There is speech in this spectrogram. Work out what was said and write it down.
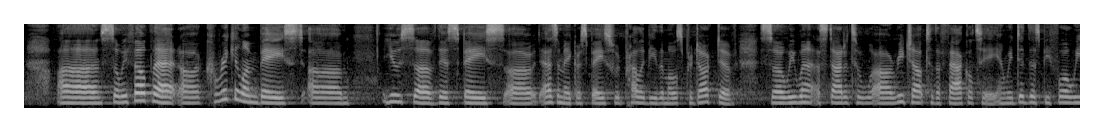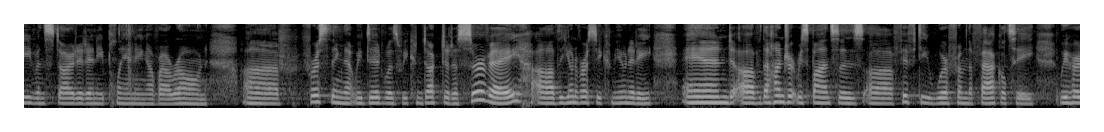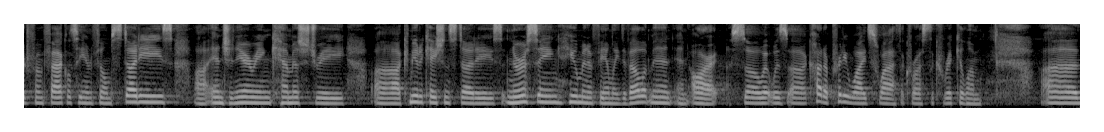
So we felt that curriculum-based um, use of this space uh, as a makerspace would probably be the most productive. So we went, started to uh, reach out to the faculty, and we did this before we even started any planning of our own. Uh, First thing that we did was we conducted a survey of the university community, and of the 100 responses, uh, 50 were from the faculty. We heard from faculty in film studies, uh, engineering, chemistry, uh, communication studies, nursing, human and family development, and art. So it was uh, cut a pretty wide swath across the curriculum. Uh,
